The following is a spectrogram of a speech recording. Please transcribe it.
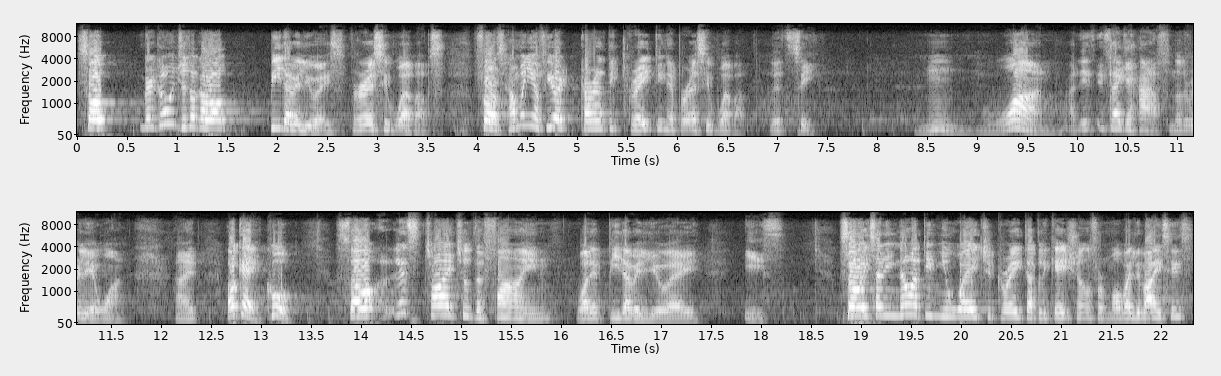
So we're going to talk about PWAs, Progressive Web Apps. First, how many of you are currently creating a Progressive Web App? Let's see. Mm, one. And it's like a half, not really a one. Right? Okay, cool. So let's try to define what a PWA is. So it's an innovative new way to create applications for mobile devices.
